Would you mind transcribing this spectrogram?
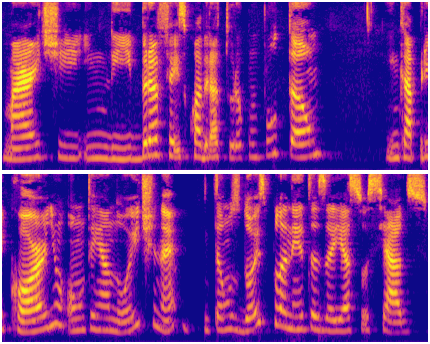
Marte em Libra fez quadratura com Plutão em Capricórnio ontem à noite, né? Então, os dois planetas aí associados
